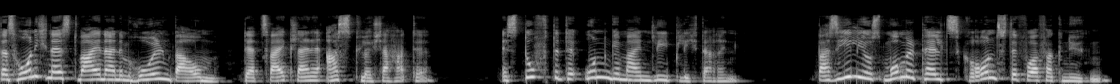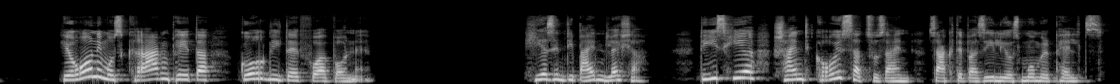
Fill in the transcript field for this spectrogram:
Das Honignest war in einem hohlen Baum, der zwei kleine Astlöcher hatte. Es duftete ungemein lieblich darin. Basilius Mummelpelz grunzte vor Vergnügen. Hieronymus Kragenpeter gurgelte vor Wonne. Hier sind die beiden Löcher. Dies hier scheint größer zu sein, sagte Basilius Mummelpelz.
